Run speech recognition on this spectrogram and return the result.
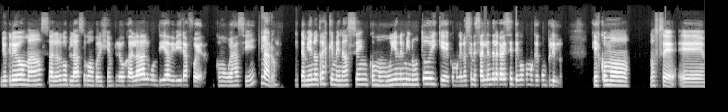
yo creo más a largo plazo, como por ejemplo, ojalá algún día vivir afuera, como weas así. Claro, Y también otras que me nacen como muy en el minuto y que como que no se me salen de la cabeza y tengo como que cumplirlo. Que es como, no sé, eh,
